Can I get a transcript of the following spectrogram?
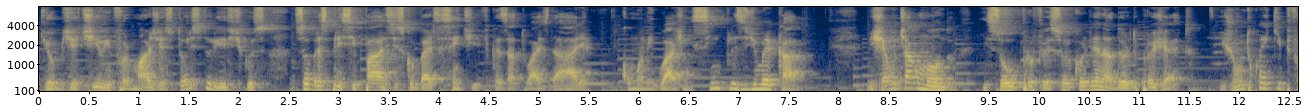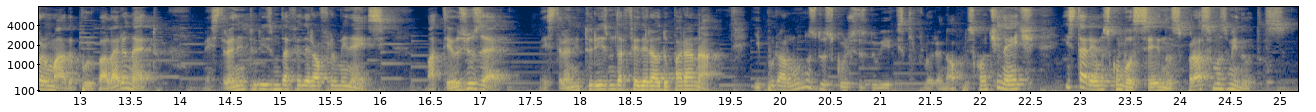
que objetiva informar gestores turísticos sobre as principais descobertas científicas atuais da área, com uma linguagem simples e de mercado. Me chamo Thiago Mondo e sou o professor coordenador do projeto, e junto com a equipe formada por Valério Neto, mestrando em turismo da Federal Fluminense, Matheus José, mestrando em Turismo da Federal do Paraná, e por alunos dos cursos do IFSC Florianópolis Continente, estaremos com você nos próximos minutos.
